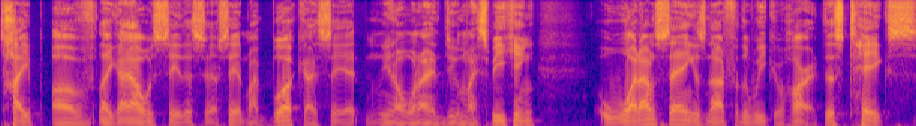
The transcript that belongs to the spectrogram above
type of like I always say this. I say it in my book. I say it you know when I do my speaking. What I'm saying is not for the weak of heart. This takes.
